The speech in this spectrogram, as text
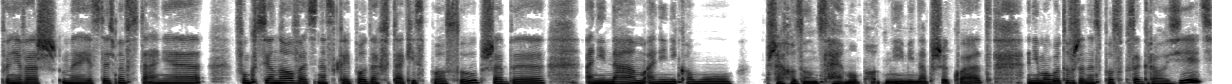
ponieważ my jesteśmy w stanie funkcjonować na Skypodach w taki sposób, żeby ani nam, ani nikomu przechodzącemu pod nimi na przykład. Nie mogło to w żaden sposób zagrozić.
